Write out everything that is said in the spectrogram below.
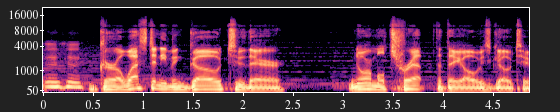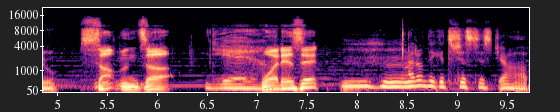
Mm-hmm. Girl, Wes didn't even go to their normal trip that they always go to. Something's up. Yeah. What is it? hmm I don't think it's just his job,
